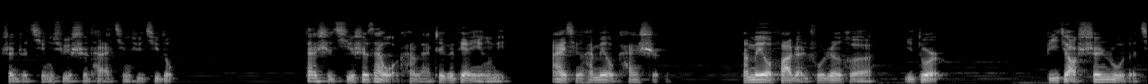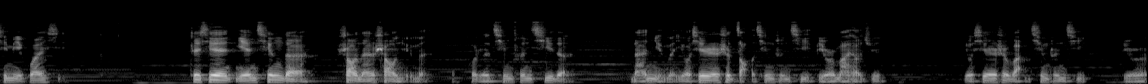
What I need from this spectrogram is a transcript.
甚至情绪失态、情绪激动。但是其实在我看来，这个电影里爱情还没有开始，它没有发展出任何一对儿比较深入的亲密关系。这些年轻的少男少女们，或者青春期的男女们，有些人是早青春期，比如马小军；有些人是晚青春期，比如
